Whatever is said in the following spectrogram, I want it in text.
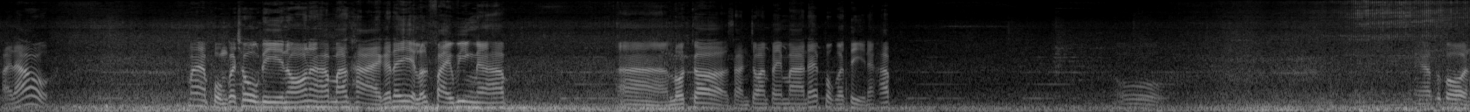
ไปแล้วมาผมก็โชคดีน้องนะครับ มาถ่ายก็ได้เห็นรถไฟวิ่งนะครับอ่ารถก็สัญจรไปมาได้ปกตินะครับโอ้นี่ครับทุกคน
